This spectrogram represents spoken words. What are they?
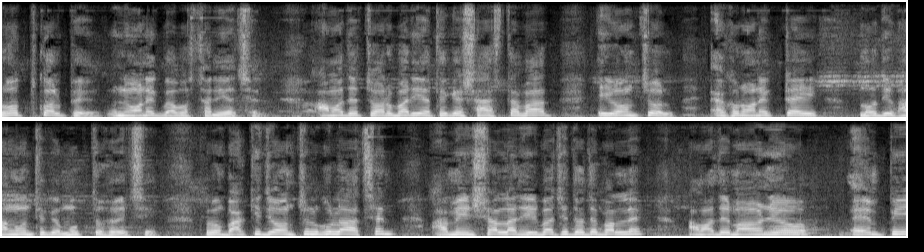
রোধকল্পে উনি অনেক ব্যবস্থা নিয়েছেন। আমাদের চরবাড়িয়া থেকে শাস্তাবাদ এই অঞ্চল এখন অনেকটাই নদী ভাঙন থেকে মুক্ত হয়েছে এবং বাকি যে অঞ্চলগুলো আছেন, আমি ইনশাল্লাহ নির্বাচিত হতে পারলে আমাদের মাননীয় এমপি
